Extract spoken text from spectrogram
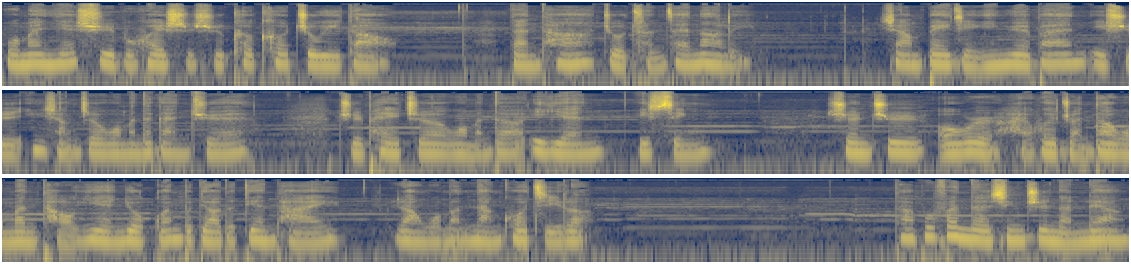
我们也许不会时时刻刻注意到，但它就存在那里，像背景音乐般，一时影响着我们的感觉，支配着我们的一言一行，甚至偶尔还会转到我们讨厌又关不掉的电台，让我们难过极了。大部分的心智能量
